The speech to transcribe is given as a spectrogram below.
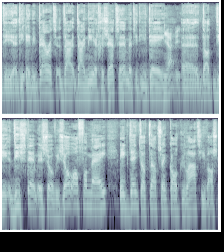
die, die Amy Barrett daar, daar neergezet hè, met het idee ja, die... dat die, die stem is sowieso al van mij. Ik denk dat dat zijn calculatie was.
